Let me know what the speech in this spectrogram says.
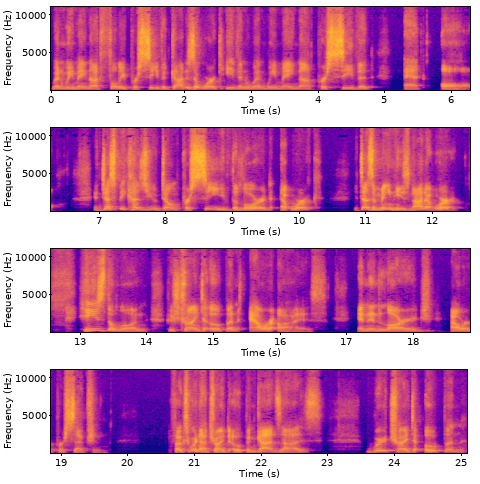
when we may not fully perceive it. God is at work even when we may not perceive it at all. And just because you don't perceive the Lord at work, it doesn't mean he's not at work. He's the one who's trying to open our eyes and enlarge our perception. Folks, we're not trying to open God's eyes. We're trying to open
